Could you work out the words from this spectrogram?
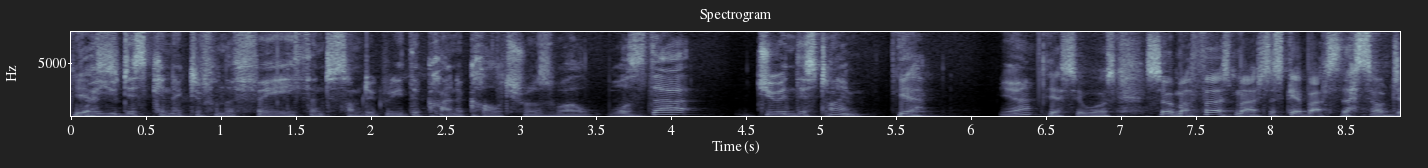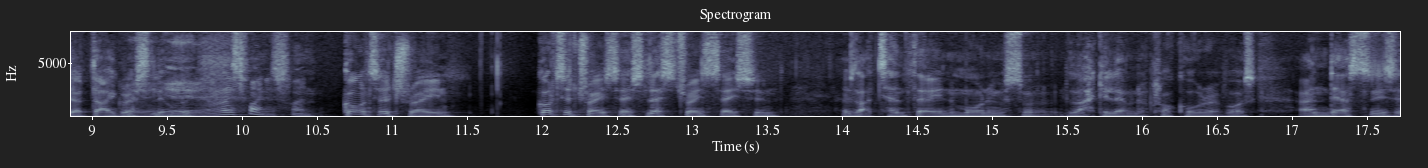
where you disconnected from the faith and to some degree the kind of culture as well. Was that during this time? Yeah, Yeah. yes, it was. So my first match. Let's get back to that subject. Digress Yeah, a little yeah, bit. yeah, that's fine. It's fine. gone to a train, got to the train station, the train station. It was like ten thirty in the morning, or something, like eleven o'clock or whatever it was. And there's this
